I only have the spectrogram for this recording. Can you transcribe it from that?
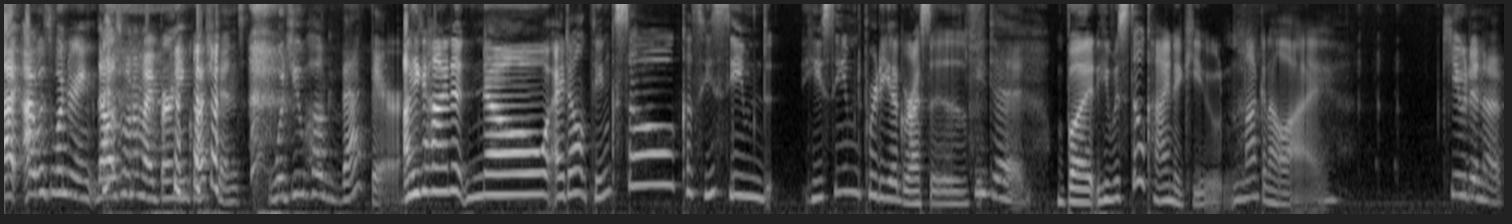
I, I was wondering, that was one of my burning questions. Would you hug that bear? I kind of no, I don't think so because he seemed he seemed pretty aggressive, he did. but he was still kind of cute. I'm not gonna lie. Cute in a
